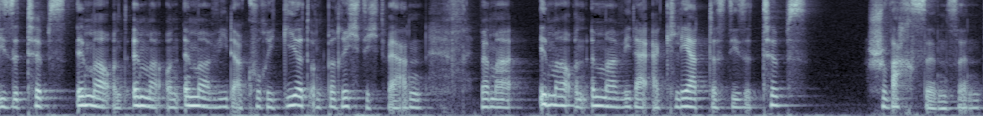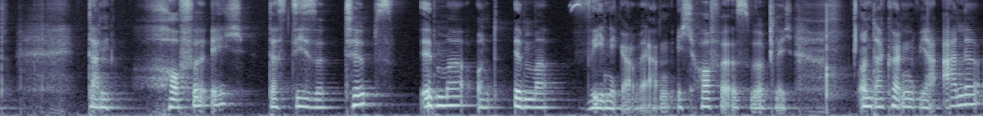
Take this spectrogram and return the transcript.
diese Tipps immer und immer und immer wieder korrigiert und berichtigt werden, wenn man immer und immer wieder erklärt, dass diese Tipps Schwachsinn sind, dann hoffe ich, dass diese Tipps immer und immer weniger werden. Ich hoffe es wirklich. Und da können wir alle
